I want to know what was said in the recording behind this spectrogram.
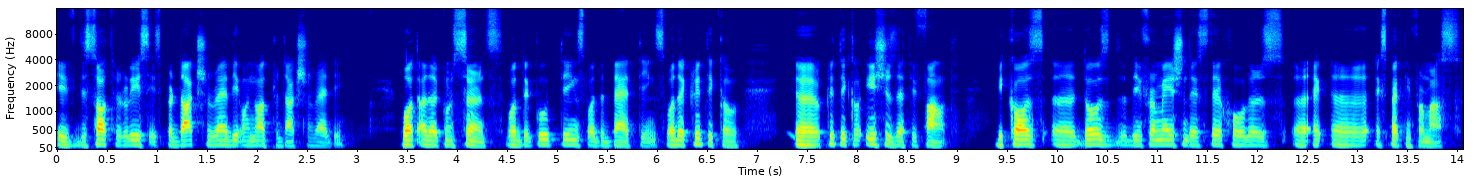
if the software release is production ready or not production ready. What are the concerns? What the good things? What the bad things? What are critical uh, critical issues that we found? Because uh, those the information that stakeholders uh, uh, expecting from us.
